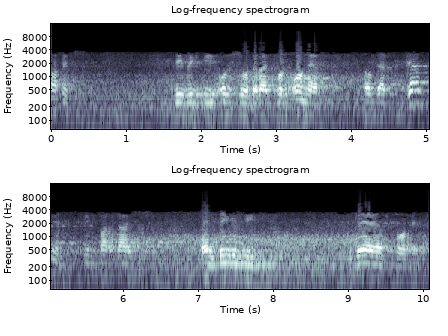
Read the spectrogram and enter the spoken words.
prophets, they will be also the rightful owner of that garden in paradise and they will be there forever.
